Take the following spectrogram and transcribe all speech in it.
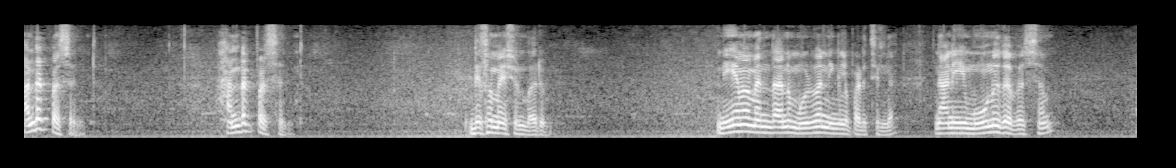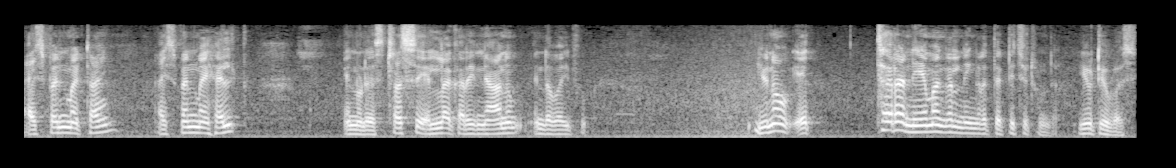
hundred percent hundred percent defamation വരും നിയമം എന്താണ് മുഴുവൻ നിങ്ങൾ പഠിച്ചില്ല ഞാൻ ഈ മൂന്ന് ദിവസം I spend my time I spend my health என்னுடைய സ്ട്രെസ് എല്ലാ കാര്യം ഞാനും എൻ്റെ വൈഫും യുനോ എത്ര നിയമങ്ങൾ നിങ്ങൾ തെറ്റിച്ചിട്ടുണ്ട് യൂട്യൂബേഴ്സ്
